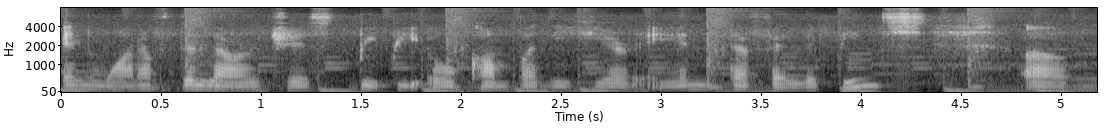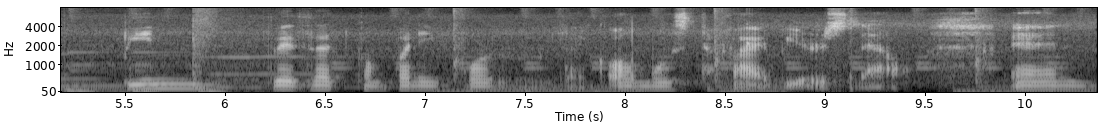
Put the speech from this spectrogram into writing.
in one of the largest BPO company here in the Philippines. Um, been with that company for like almost five years now. And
